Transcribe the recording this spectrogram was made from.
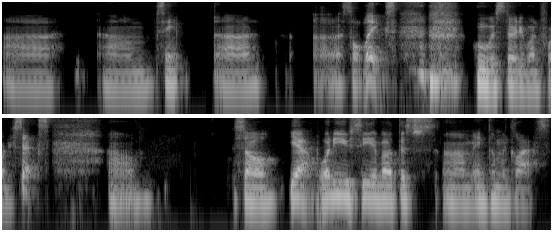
uh um saint uh, uh salt lakes who was 3146 um so yeah what do you see about this um incoming class?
